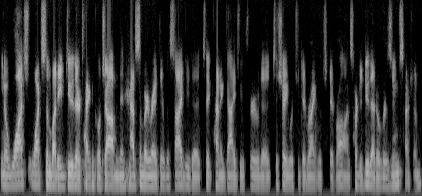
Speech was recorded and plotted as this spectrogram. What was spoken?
you know watch watch somebody do their technical job and then have somebody right there beside you to, to kind of guide you through to, to show you what you did right and what you did wrong it's hard to do that over a zoom session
